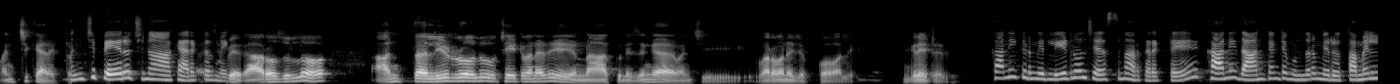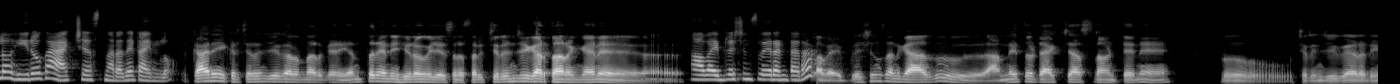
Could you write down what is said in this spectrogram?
మంచి క్యారెక్టర్. మంచి పేరు వచ్చిన క్యారెక్టర్ పేరు. ఆ రోజుల్లో అంత లీడ్ రోలు చేయటం అనేది నాకు నిజంగా మంచి వరవనే చెప్పుకోవాలి. గ్రేట్ అది. కానీ ఇక్కడ మీరు లీడ్ రోల్ చేస్తున్నారు కరెక్టే. కానీ దానికంటే ముందర మీరు తమిళ్ళో హీరోగా యాక్ట్ చేస్తున్నారు అదే టైంలో. కానీ ఇక్కడ చిరంజీవి గారు ఉన్నారు కానీ ఎంత నేను హీరోగా చేసినా సరే చిరంజీవి గారు తానంగానే ఆ వైబ్రేషన్స్ వేరంటారా? ఆ వైబ్రేషన్స్ అని కాదు అన్నయ్యతో యాక్ట్ చేస్తున్నాం అంటేనే ఇప్పుడు చిరంజీవి గారు అని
